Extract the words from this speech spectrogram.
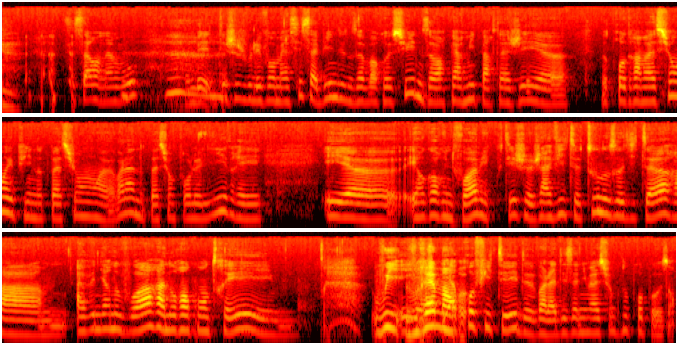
c'est ça en un mot? Mais déjà, je voulais vous remercier, Sabine, de nous avoir reçus, de nous avoir permis de partager euh, notre programmation et puis notre passion, euh, voilà, notre passion pour le livre et, euh, et, encore une fois, écoutez, j'invite tous nos auditeurs à, venir nous voir, à nous rencontrer. oui, vraiment. À, à profiter de, voilà, des animations que nous proposons.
